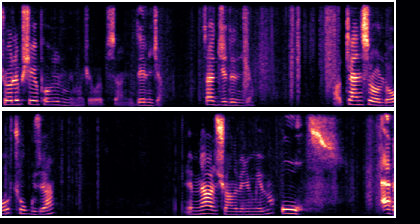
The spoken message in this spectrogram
Şöyle bir şey yapabilir miyim acaba bir saniye? Deneyeceğim. Sadece deneyeceğim. Ha, kendisi öldü o. Çok güzel. Em, nerede şu anda benim evim? Oh.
